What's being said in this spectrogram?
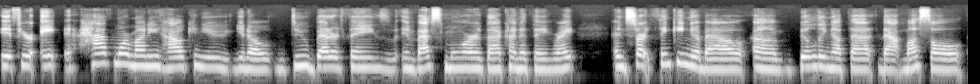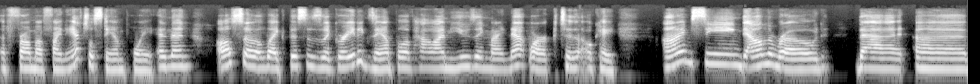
if you're have more money how can you you know do better things invest more that kind of thing right and start thinking about um, building up that that muscle from a financial standpoint and then also like this is a great example of how i'm using my network to okay i'm seeing down the road that uh,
